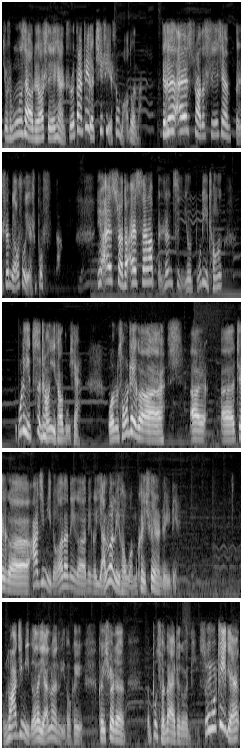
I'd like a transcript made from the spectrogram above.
就是 Mooncell 这条事业线知，但这个其实也是有矛盾的，这跟 Astra 的事业线本身描述也是不符的，因为 Astra 和艾斯拉本身自己就独立成。独立自成一条主线，我们从这个，呃呃，这个阿基米德的那个那个言论里头，我们可以确认这一点。我们从阿基米德的言论里头可以可以确认，不存在这个问题。所以说这一点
